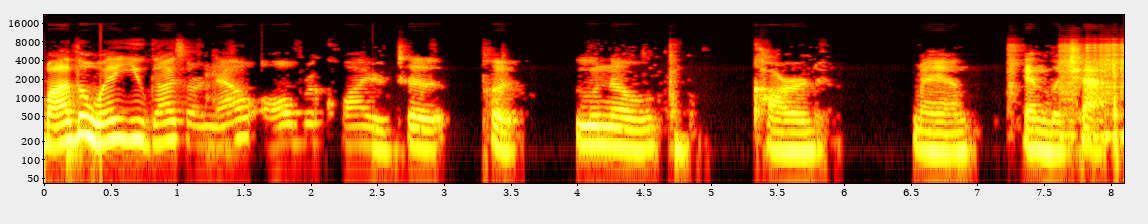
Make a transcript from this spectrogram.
By the way, you guys are now all required to put Uno card man in the chat.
